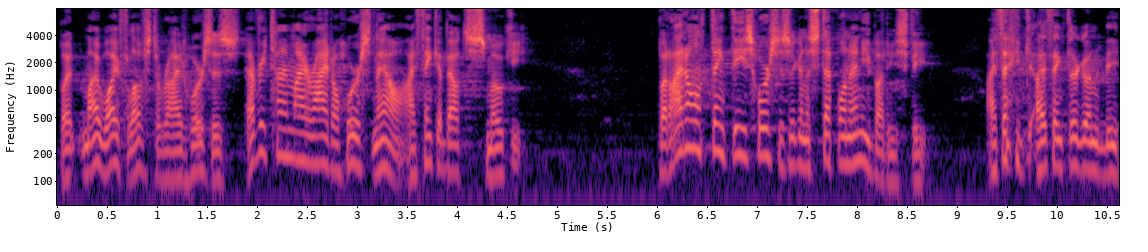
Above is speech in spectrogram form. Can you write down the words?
But my wife loves to ride horses. Every time I ride a horse now, I think about Smokey. But I don't think these horses are going to step on anybody's feet. I think, I think they're going to be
